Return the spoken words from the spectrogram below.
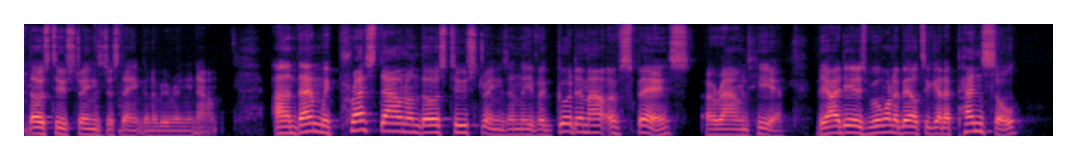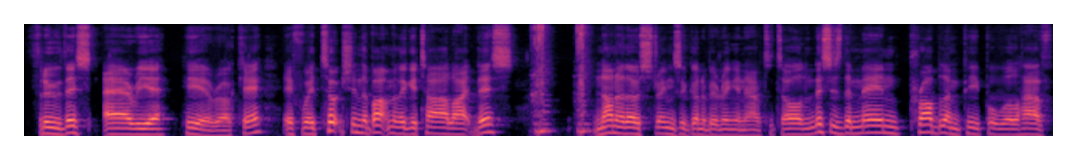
those two strings just ain't going to be ringing out. And then we press down on those two strings and leave a good amount of space around here. The idea is we want to be able to get a pencil through this area here, okay? If we're touching the bottom of the guitar like this, none of those strings are going to be ringing out at all. And this is the main problem people will have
